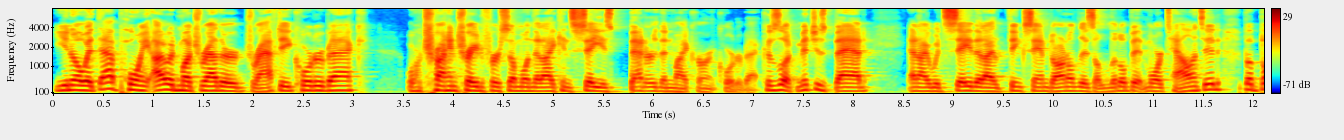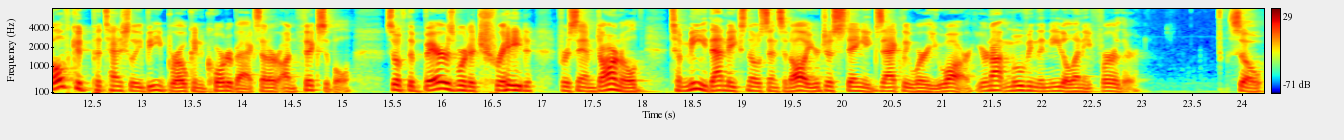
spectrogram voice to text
You know, at that point, I would much rather draft a quarterback or try and trade for someone that I can say is better than my current quarterback. Because look, Mitch is bad, and I would say that I think Sam Darnold is a little bit more talented, but both could potentially be broken quarterbacks that are unfixable. So if the Bears were to trade for Sam Darnold, to me, that makes no sense at all. You're just staying exactly where you are. You're not moving the needle any further. So,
